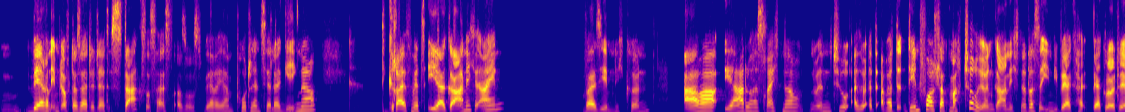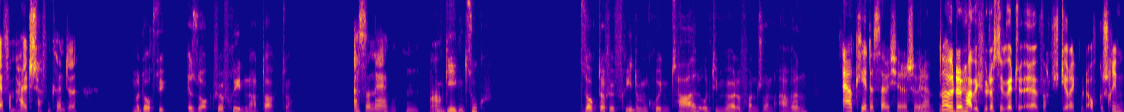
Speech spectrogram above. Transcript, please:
wären eben auf der Seite der Starks. Das heißt also, es wäre ja ein potenzieller Gegner. Die greifen jetzt eher gar nicht ein, weil sie eben nicht können. Aber ja, du hast recht, ne, wenn Tyr also, äh, aber den Vorschlag macht Tyrion gar nicht, ne, dass er ihnen die Berg Bergleute ja vom Hals schaffen könnte. Na doch, sie, er sorgt für Frieden, hat Dagter. Ach so, na ja, gut. Hm, Im okay. Gegenzug sorgt er für Frieden im grünen Tal und die Mörder von John Arryn. Ah, okay, das habe ich ja schon Ja. wieder na, dann habe ich mir das eventuell einfach nicht direkt mit aufgeschrieben.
